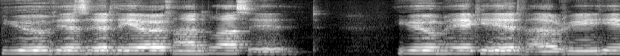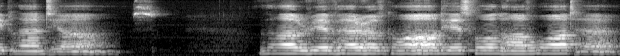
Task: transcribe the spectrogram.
You visit the earth and bless it. You make it very plenteous. The river of God is full of water.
